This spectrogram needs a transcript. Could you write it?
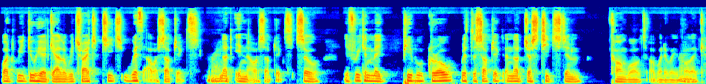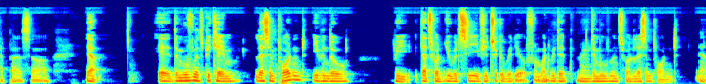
what we do here at Gerlev. We try to teach with our subjects, right. not in our subjects. So if we can make people grow with the subject and not just teach them Kong Vault or whatever you right. call it, cat pass or yeah, it, uh, the movements became less important, even though we that's what you would see if you took a video from what we did. Right. The movements were less important. Yeah.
